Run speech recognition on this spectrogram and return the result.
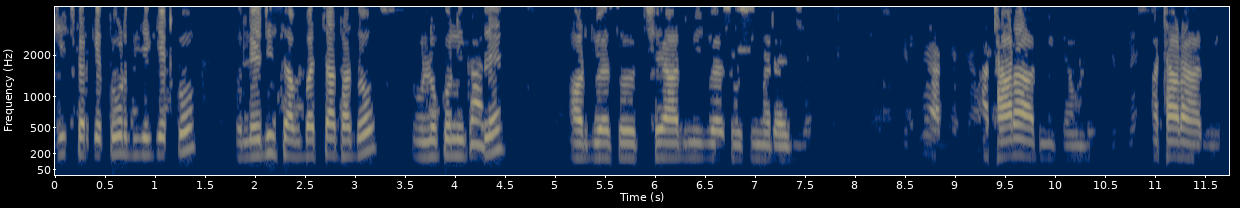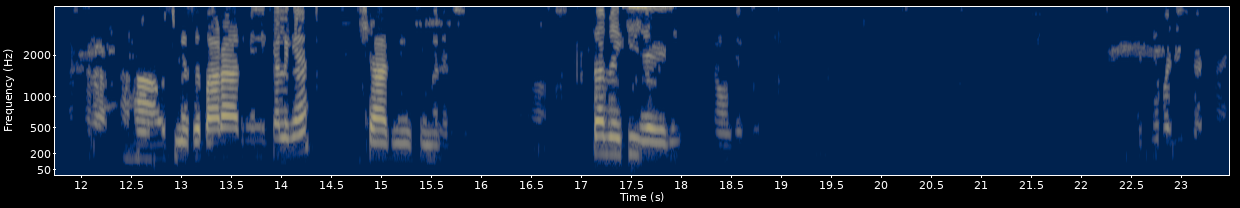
खींच करके तोड़ दिए गेट को। तो लेडीज़, अब बच्चा था दो, उन लोग को निकाले। और जो है सो छः आदमी जो है सो, उसी में रह गया? अठारह आदमी थे हम लोग। अठारह आदमी। हाँ उसमें से बारह आदमी निकल गए छः आदमी उसी में रह सब एक ही जगह। कितने बजे की घटना है?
